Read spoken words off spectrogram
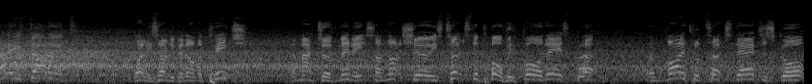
and he's done it. Well, he's only been on the pitch a matter of minutes. I'm not sure he's touched the ball before this, but a vital touch there to score.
